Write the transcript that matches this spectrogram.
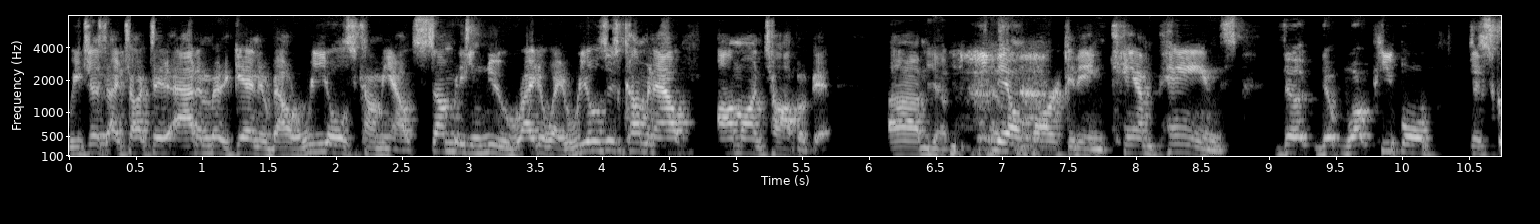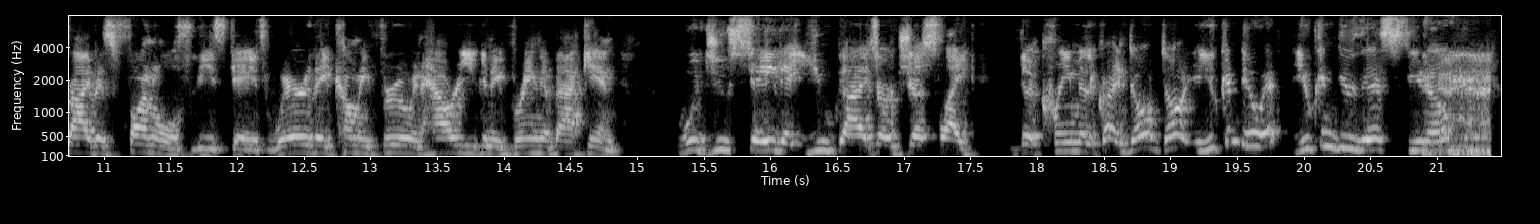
We just I talked to Adam again about Reels coming out. Somebody knew right away. Reels is coming out. I'm on top of it. Um, yep. Email marketing, campaigns, the, the what people describe as funnels these days. Where are they coming through, and how are you going to bring them back in? Would you say that you guys are just like the cream of the crop? And don't don't you can do it. You can do this. You know.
